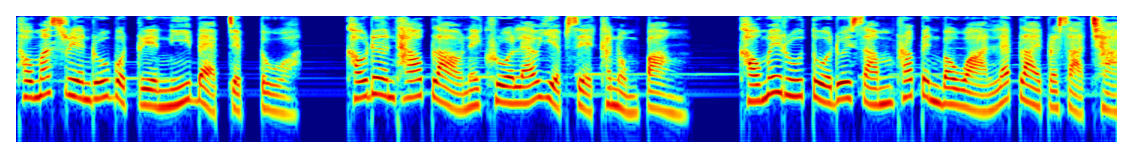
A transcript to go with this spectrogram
โทมัสเรียนรู้บทเรียนนี้แบบเจ็บตัว เขาเดินเท้าเปล่าในครัวแล้วเหยียบเศษขนมปัง เขาไม่รู้ตัวด้วยซ้ำเพราะเป็นเบาหวานและปลายประสาทชา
